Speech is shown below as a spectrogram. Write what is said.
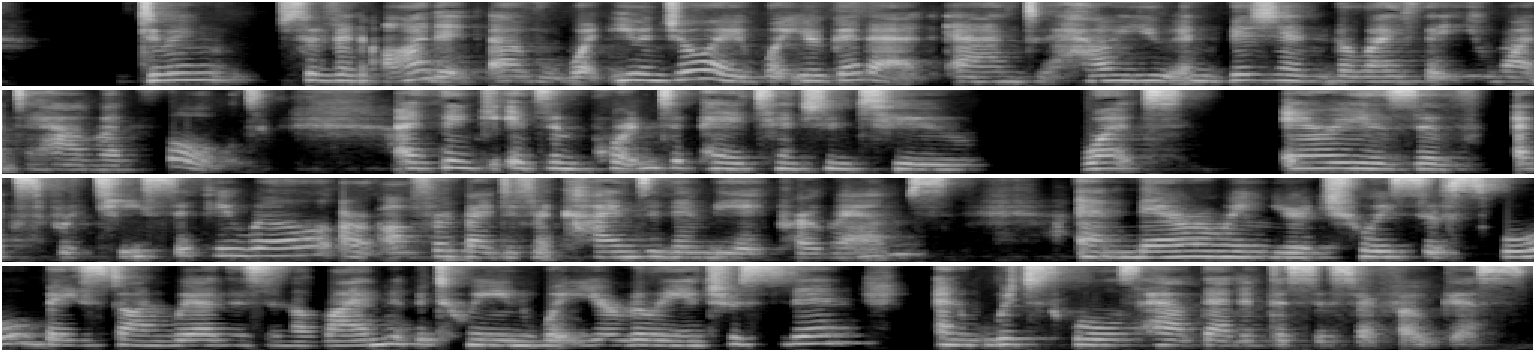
doing sort of an audit of what you enjoy, what you're good at, and how you envision the life that you want to have unfold. I think it's important to pay attention to what areas of expertise, if you will, are offered by different kinds of MBA programs and narrowing your choice of school based on where there's an alignment between what you're really interested in and which schools have that emphasis or focus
